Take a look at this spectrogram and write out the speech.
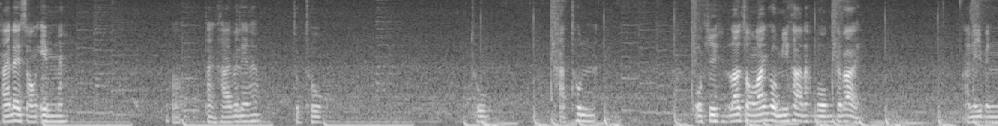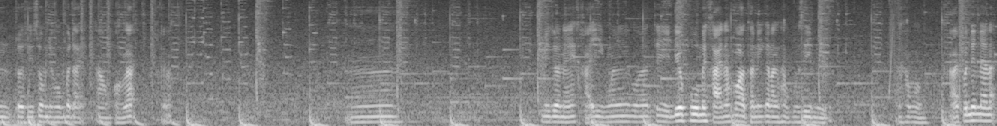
ขายได้สองเอ็มนะก็ต่างขายไปเลยนะครับ ถูกถูกถูกขาดทุน โอเคร้านสองร้านก็มีค่านะครับผมใช่ป่ะอันนี้เป็นตัวสีส้มที่ผมไม่ได้ เอาออกละใช่ปะ มีตัวไหนขายอีกไหมโบนาเต้เดียวพูไม่ขายนะเพราะว่าตอนนี้กำลังทำฟูซีมอยู่นะครับผมขายฟอนเดนได้ละ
